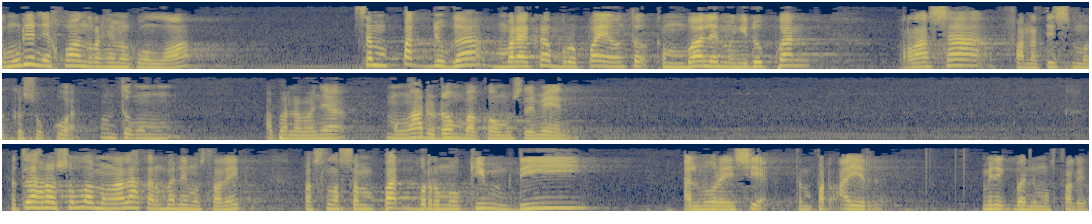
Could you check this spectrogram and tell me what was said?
Kemudian ikhwan rahimakumullah Sempat juga mereka berupaya untuk kembali menghidupkan rasa fanatisme kesukuan untuk mem, apa namanya mengadu domba kaum muslimin. Setelah Rasulullah mengalahkan Bani Mustalik, Rasulullah sempat bermukim di Al-Muraisi' tempat air milik Bani Mustalik.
